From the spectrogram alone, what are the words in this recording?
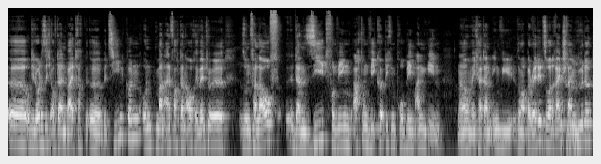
äh, und die Leute sich auf deinen Beitrag äh, beziehen können und man einfach dann auch eventuell so einen Verlauf äh, dann sieht, von wegen, Achtung, wie könnte ich ein Problem angehen. Ne? Und wenn ich halt dann irgendwie, sag mal, bei Reddit sowas reinschreiben würde,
